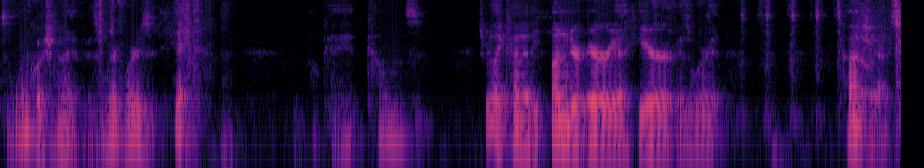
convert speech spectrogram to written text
So one question I have is where, where does it hit? Okay, it comes, it's really kind of the under area here is where it contacts.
